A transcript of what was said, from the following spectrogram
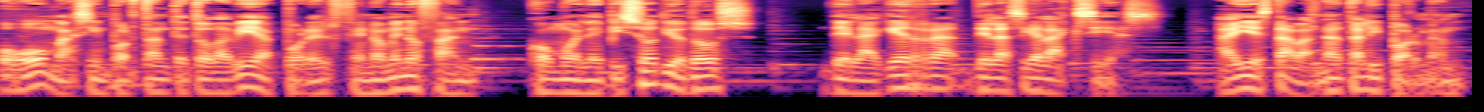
O, más importante todavía, por el fenómeno fan, como el episodio 2 de La Guerra de las Galaxias. Ahí estaba Natalie Portman,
